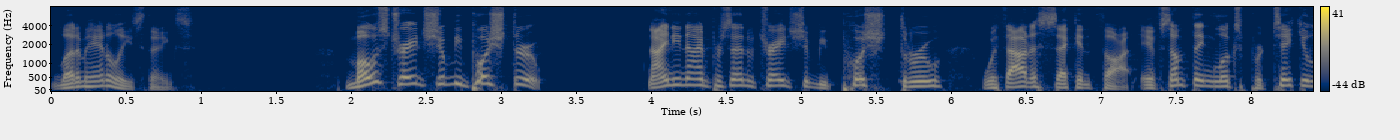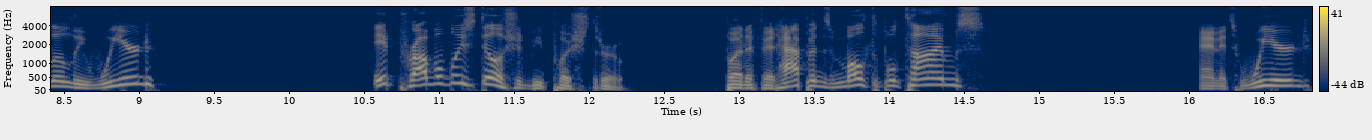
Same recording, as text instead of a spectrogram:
let him handle these things. Most trades should be pushed through. 99% of trades should be pushed through without a second thought. If something looks particularly weird, it probably still should be pushed through. But if it happens multiple times and it's weird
